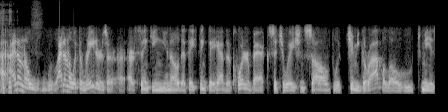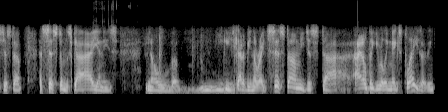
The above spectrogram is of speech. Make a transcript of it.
I, I don't know. I don't know what the Raiders are, are, are thinking. You know that they think they have their quarterback situation solved with Jimmy Garoppolo, who to me is just a, a systems guy, and he's you know, he's got to be in the right system. He just, uh, I don't think he really makes plays. I think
